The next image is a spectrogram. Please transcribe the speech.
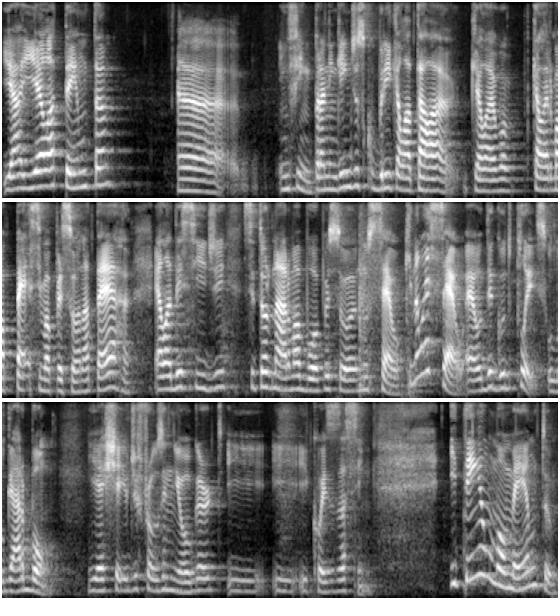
E aí ela tenta, uh, enfim, para ninguém descobrir que ela tá, que ela é uma que ela era uma péssima pessoa na Terra, ela decide se tornar uma boa pessoa no céu. Que não é céu, é o The Good Place, o lugar bom. E é cheio de frozen yogurt e, e, e coisas assim. E tem um momento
